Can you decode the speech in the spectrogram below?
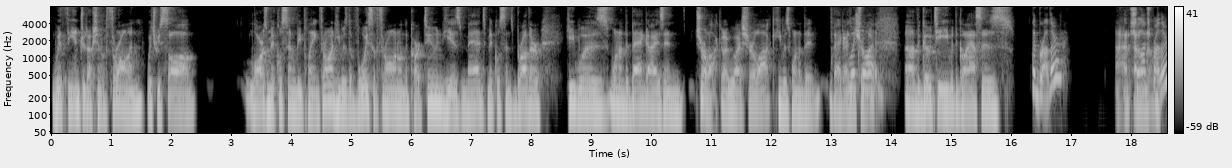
with the introduction of Thrawn, which we saw. Lars Mikkelsen will be playing Thrawn. He was the voice of Thrawn on the cartoon. He is Mads Mikkelsen's brother. He was one of the bad guys in Sherlock. Like we watched Sherlock. He was one of the bad guys in Sherlock. Uh, the goatee with the glasses. The brother? I, I- I Sherlock's know. brother?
